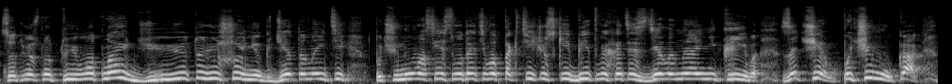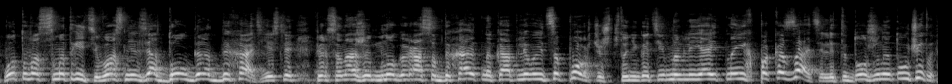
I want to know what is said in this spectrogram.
Соответственно, ты вот найди это решение, где-то найти. Почему у вас есть вот эти вот тактические битвы, хотя сделаны они криво? Зачем? Почему? Как? Вот у вас, смотрите, у вас нельзя долго отдыхать. Если персонажи много раз отдыхают, начинают накапливаться порчи, что негативно влияет на их показатели. Ты должен это учитывать.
